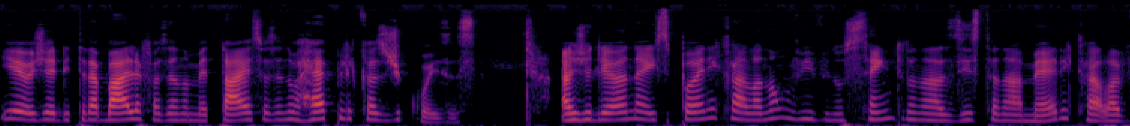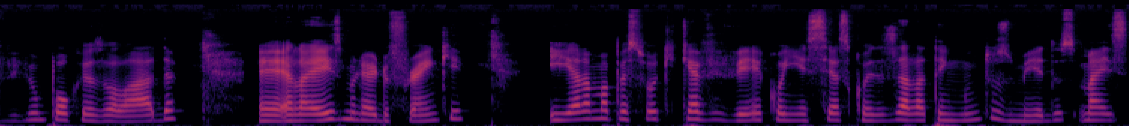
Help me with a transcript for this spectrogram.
e hoje ele trabalha fazendo metais, fazendo réplicas de coisas. A Juliana é hispânica, ela não vive no centro nazista na América, ela vive um pouco isolada. É, ela é ex-mulher do Frank e ela é uma pessoa que quer viver, conhecer as coisas, ela tem muitos medos, mas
